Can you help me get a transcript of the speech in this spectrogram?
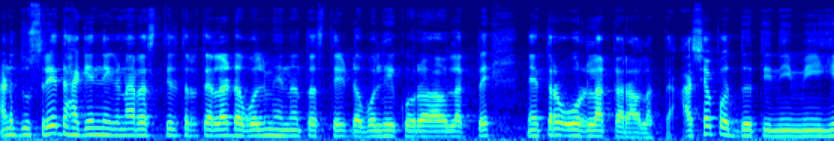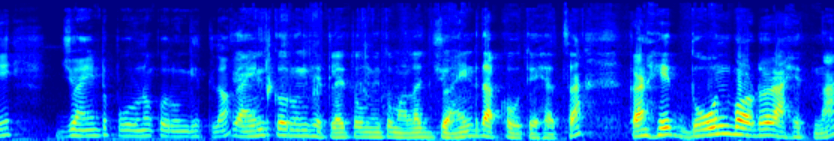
आणि दुसरे धागे निघणार असतील तर त्याला डबल मेहनत असते. डबल हे करावं लागतं नाहीतर ओरला करावं लागतं. अशा पद्धतीने मी हे जॉईंट पूर्ण करून घेतलं. जॉईंट करून घेतलं आहे तो मी तुम्हाला जॉईंट दाखवते ह्याचा. कारण हे दोन बॉ बॉर्डर आहेत ना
